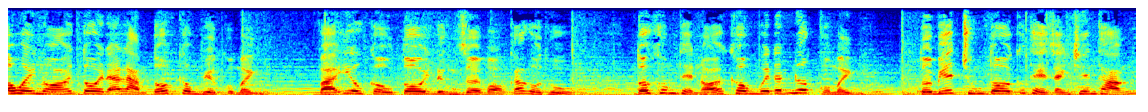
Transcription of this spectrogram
Ông ấy nói tôi đã làm tốt công việc của mình và yêu cầu tôi đừng rời bỏ các cầu thủ. Tôi không thể nói không với đất nước của mình. Tôi biết chúng tôi có thể giành chiến thắng.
